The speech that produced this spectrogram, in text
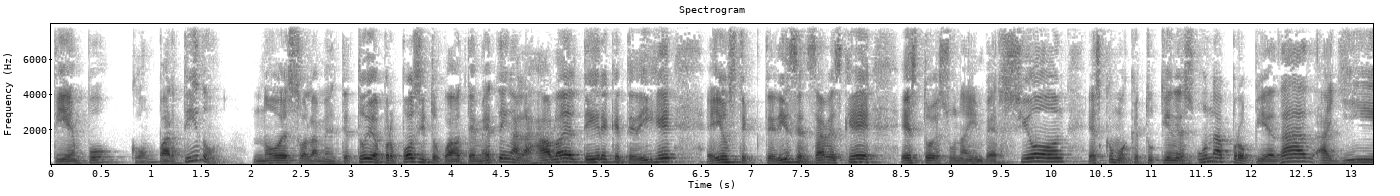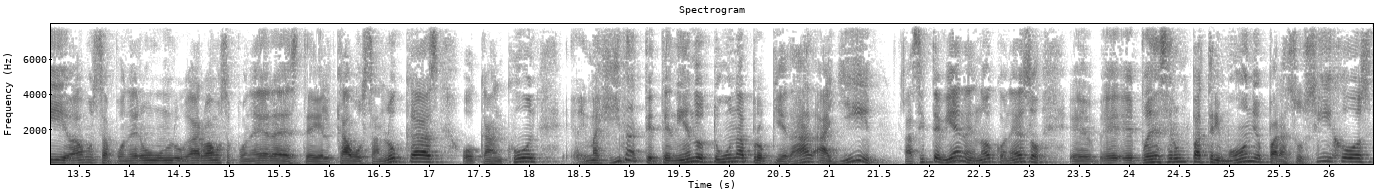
tiempo compartido no es solamente tuyo. A propósito, cuando te meten a la jaula del tigre que te dije, ellos te, dicen, ¿sabes qué? Esto es una inversión, es como que tú tienes una propiedad allí, vamos a poner un lugar, vamos a poner este, el Cabo San Lucas o Cancún. Imagínate teniendo tú una propiedad allí. Así te vienen, ¿no? Con eso. Eh, eh, eh, puede ser un patrimonio para sus hijos,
